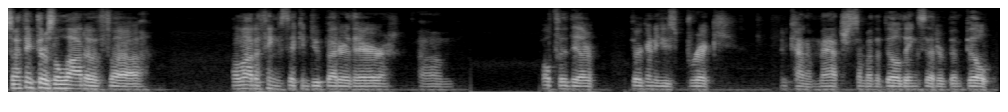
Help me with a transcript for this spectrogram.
So I think there's a lot of uh, a lot of things they can do better there. Um, hopefully they're they're going to use brick and kind of match some of the buildings that have been built,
